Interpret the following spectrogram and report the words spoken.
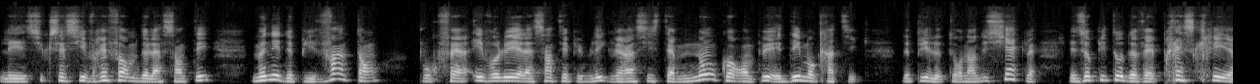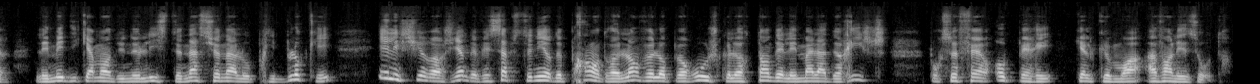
les successives réformes de la santé menées depuis 20 ans pour faire évoluer la santé publique vers un système non corrompu et démocratique. Depuis le tournant du siècle, les hôpitaux devaient prescrire les médicaments d'une liste nationale au prix bloqué et les chirurgiens devaient s'abstenir de prendre l'enveloppe rouge que leur tendaient les malades riches pour se faire opérer quelques mois avant les autres.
